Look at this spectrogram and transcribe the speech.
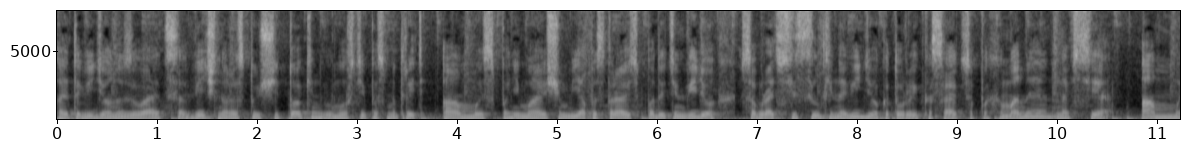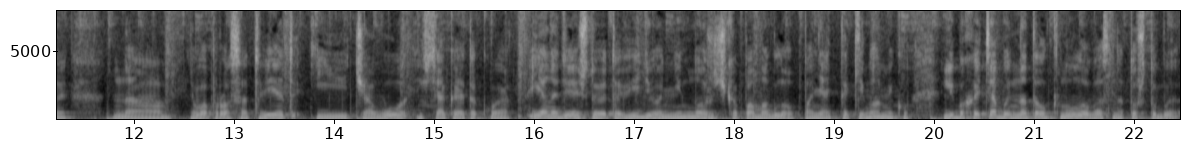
Это видео называется «Вечно растущий токен». Вы можете посмотреть аммы с понимающим. Я постараюсь под этим видео собрать все ссылки на видео, которые касаются PHMN, на все аммы, на вопрос-ответ и чего и всякое такое. Я надеюсь, что это видео немножечко помогло понять токеномику, либо хотя бы натолкнуло вас на то, чтобы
